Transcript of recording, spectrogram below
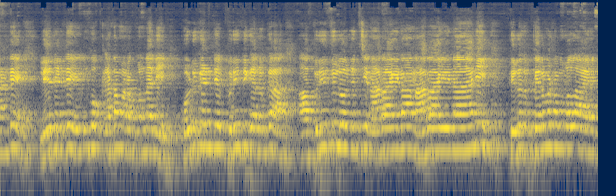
అంటే లేదంటే ఇంకో కథ మనకున్నది. కొడుకంటే ప్రీతి కనుక ఆ ప్రీతిలో నుంచి నారాయణ నారాయణ అని పిల పిలవడం వల్ల ఆయన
